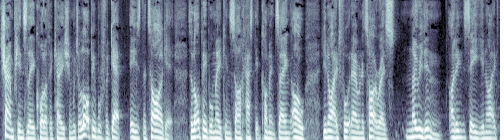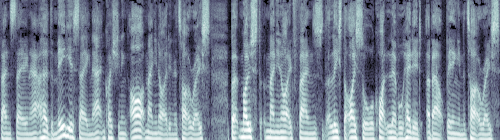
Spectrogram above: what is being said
Champions League qualification, which a lot of people forget is the target. There's a lot of people making sarcastic comments saying, oh, United thought they were in a title race. No, we didn't. I didn't see United fans saying that. I heard the media saying that and questioning are Man United in a title race. But most Man United fans, at least that I saw, were quite level headed about being in the title race.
